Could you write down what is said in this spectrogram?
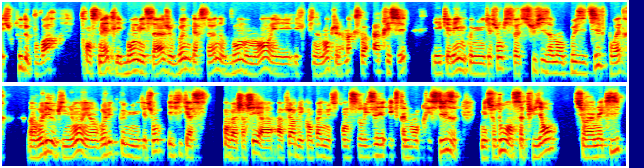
surtout de pouvoir transmettre les bons messages aux bonnes personnes au bon moment et finalement que la marque soit appréciée et qu'elle ait une communication qui soit suffisamment positive pour être un relais d'opinion et un relais de communication efficace. On va chercher à, faire des campagnes sponsorisées extrêmement précises, mais surtout en s'appuyant sur un acquis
